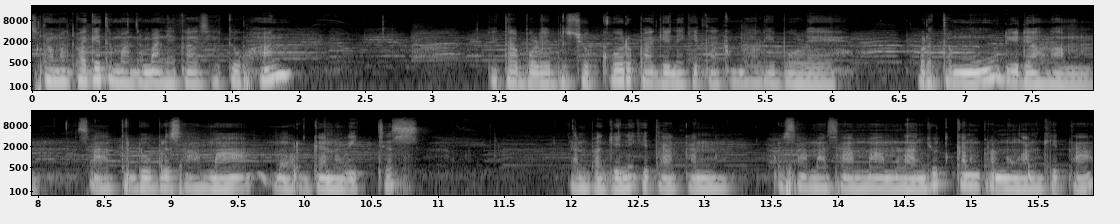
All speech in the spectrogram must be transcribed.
Selamat pagi teman-teman yang kasih Tuhan. Kita boleh bersyukur pagi ini kita kembali boleh bertemu di dalam saat teduh bersama Morgan Witches. Dan pagi ini kita akan bersama-sama melanjutkan perenungan kita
